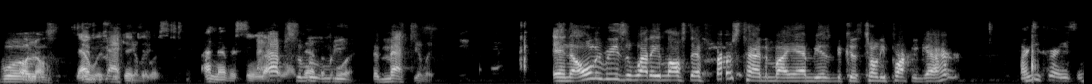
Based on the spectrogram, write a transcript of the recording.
was Oh no, that was immaculate. ridiculous. I never seen nothing like that absolutely immaculate. And the only reason why they lost that first time to Miami is because Tony Parker got hurt. Are you crazy?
